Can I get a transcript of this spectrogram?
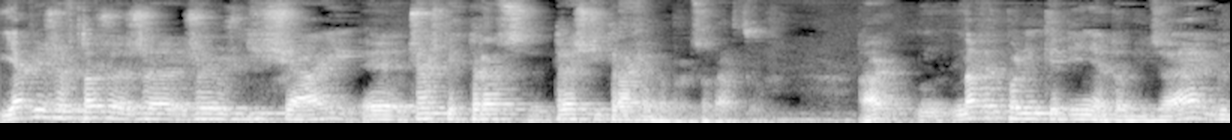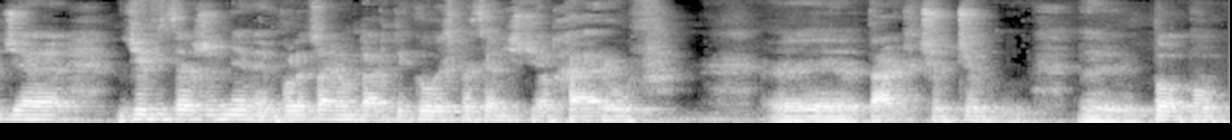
ja wierzę w to, że, że, że już dzisiaj y, część tych treści trafia do pracodawców. Tak? Nawet po LinkedInie to widzę, gdzie, gdzie widzę, że nie wiem, polecają te artykuły specjaliści od HR-ów, y, tak? Czy, czy y, po, po,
